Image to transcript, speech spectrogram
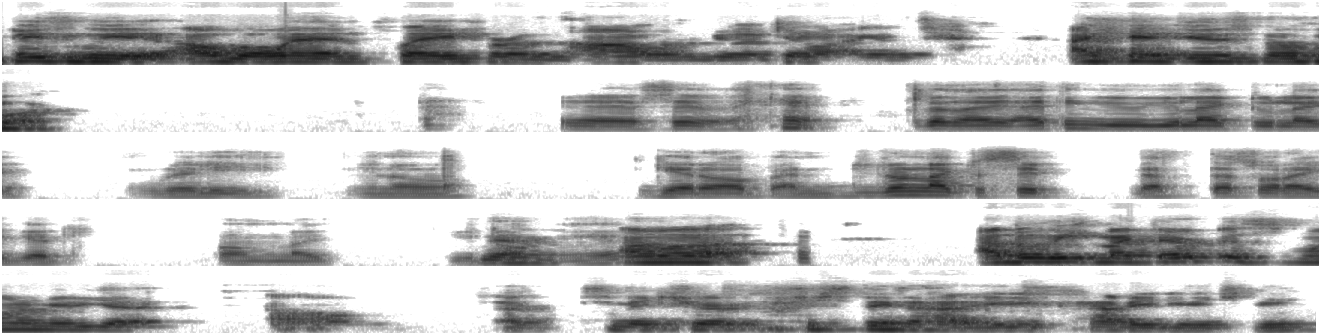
Basically, I'll go in, play for an hour, and be like, you know, what, I can't, I can't do this no more. Yeah, same. because I, I think you, you like to like really, you know, get up and you don't like to sit. That's that's what I get from like you Yeah, talking here. I'm a. I believe my therapist wanted me to get um to make sure she thinks I had AD, have ADHD.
